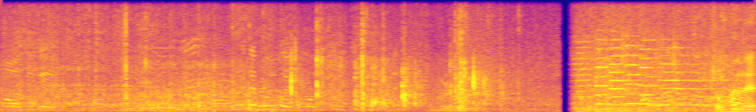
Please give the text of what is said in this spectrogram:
뭔가 되게 오래돼 보이고 좀 하네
